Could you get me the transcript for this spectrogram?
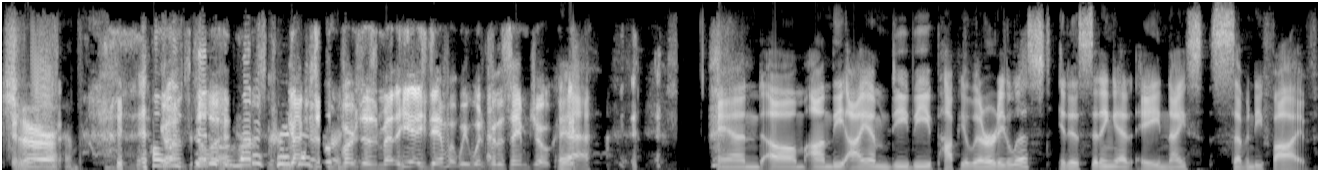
Chirp. Godzilla, Metacritic. Godzilla versus Meta. Yeah, damn it, we went for the same joke. yeah. And um, on the IMDb popularity list, it is sitting at a nice 75.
